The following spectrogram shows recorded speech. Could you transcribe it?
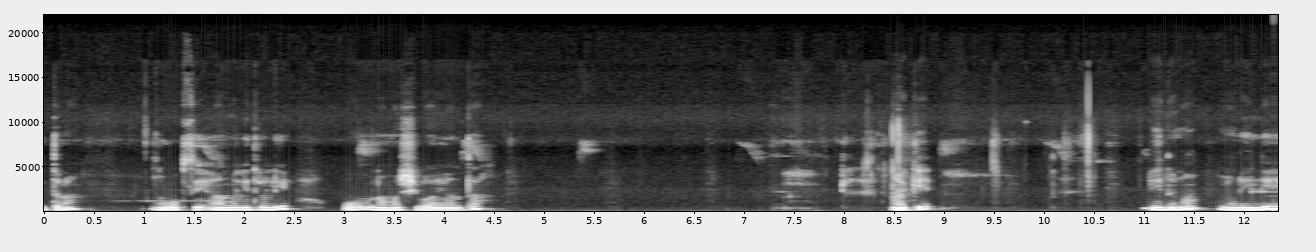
ಈ ಥರ ಹೋಗಿಸಿ. ಆಮೇಲೆ ಇದರಲ್ಲಿ ಓಂ ನಮ ಶಿವಾಯ ಅಂತ ಹಾಕಿ. ಇದನ್ನು ನೋಡಿ ಇಲ್ಲಿ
